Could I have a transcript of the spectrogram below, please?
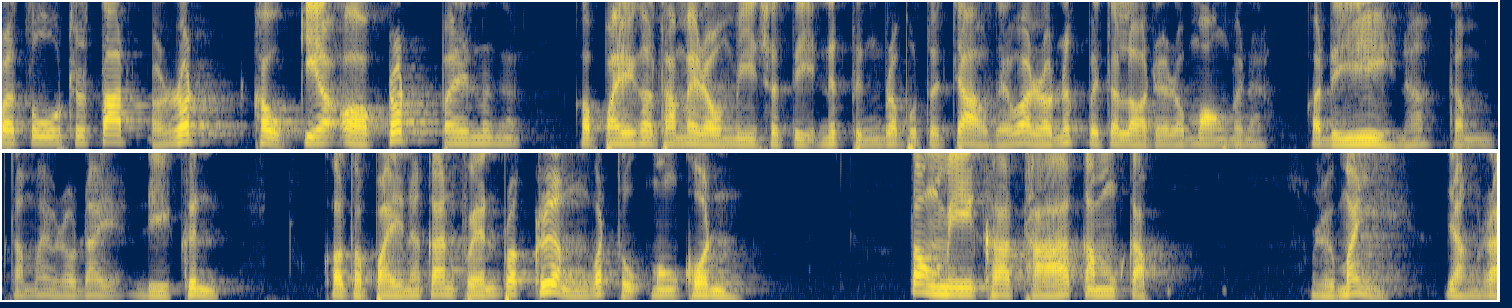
ประตูสตาร์ทรถเข้าเกียร์ออกรถไปนึงก็ไปก็ทำให้เรามีสตินึกถึงพระพุทธเจ้า แต่ว่าเรานึกไปตลอดเลยเรามองไปนะ ก็ดีนะทำทำให้เราได้ดีขึ้น ข้อต่อไปนะการแขวนพระเครื่องวัตถุมงคล ต้องมีคาถากำกับหรือไม่อย่างไร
